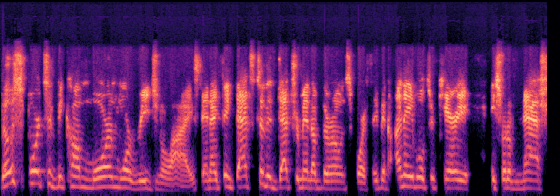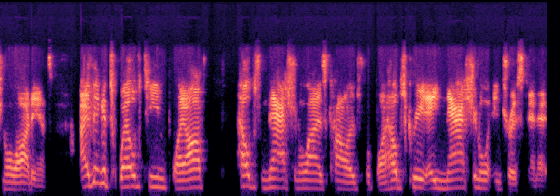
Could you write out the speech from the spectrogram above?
Those sports have become more and more regionalized. And I think that's to the detriment of their own sports. They've been unable to carry a sort of national audience. I think a 12 team playoff helps nationalize college football, helps create a national interest in it.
